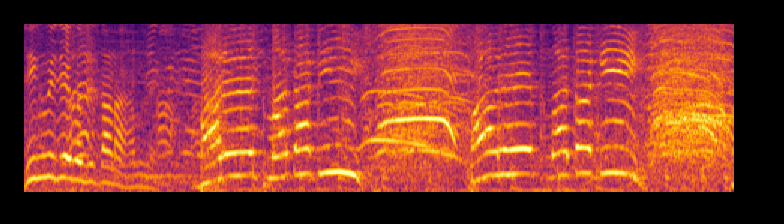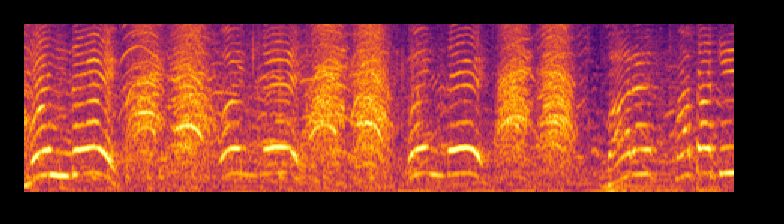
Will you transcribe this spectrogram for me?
दिग्विजय को जिताना हमने। भारत माता की। भारत माता की। वंदे। वंदे। वंदे। भारत माता की।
